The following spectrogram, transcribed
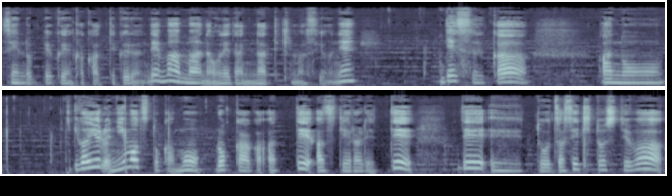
1600円かかってくるんでまあまあなお値段になってきますよね。ですがあのいわゆる荷物とかもロッカーがあって預けられてで、えーと座席としては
